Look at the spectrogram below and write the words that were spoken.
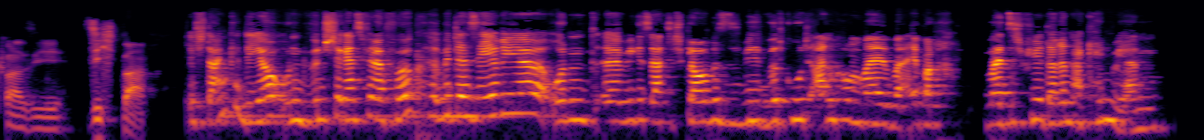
quasi sichtbar. Ich danke dir und wünsche dir ganz viel Erfolg mit der Serie. Und äh, wie gesagt, ich glaube, sie wird gut ankommen, weil, weil einfach, weil sich viele darin erkennen werden.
